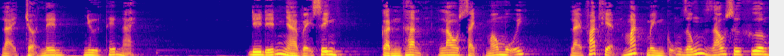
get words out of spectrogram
lại trở nên như thế này. Đi đến nhà vệ sinh, cẩn thận lau sạch máu mũi, lại phát hiện mắt mình cũng giống giáo sư Khương,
